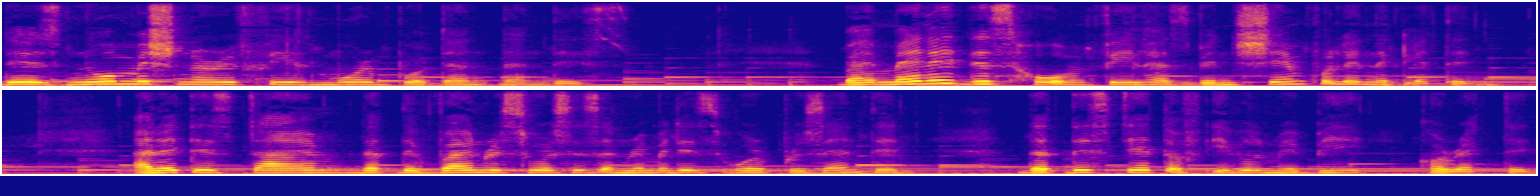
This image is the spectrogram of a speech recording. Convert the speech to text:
There is no missionary field more important than this. By many, this home field has been shamefully neglected, and it is time that divine resources and remedies were presented that this state of evil may be corrected.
